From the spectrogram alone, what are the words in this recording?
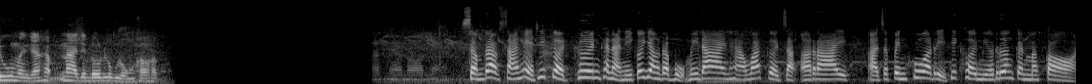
รู้เหมือนกันครับ น่าจะโดนลูกหลงเขาครับแนวนอนนะสำหรับสาเหตุที่เกิดขึ้นขณะนี้ก็ยังระบุไม่ได้นะคะว่าเกิดจากอะไรอาจจะเป็นคู่อริที่เคยมีเรื่องกันมาก่อน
